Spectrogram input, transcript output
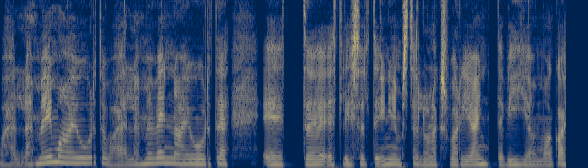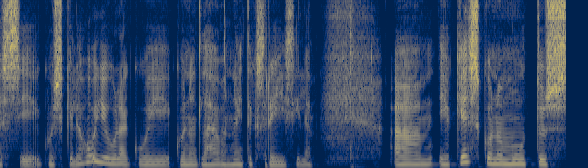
vahel lähme ema juurde, vahel lähme venna juurde, et, et lihtsalt inimestel oleks variante viia oma kassi kuskile hoiule, kui, kui nad lähevad näiteks reisile ja keskkonnamuutus,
